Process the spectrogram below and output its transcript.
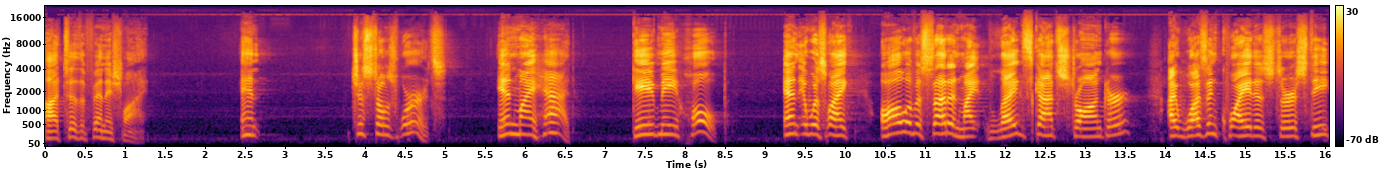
uh, to the finish line. And just those words in my head gave me hope. And it was like, all of a sudden my legs got stronger. I wasn't quite as thirsty.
